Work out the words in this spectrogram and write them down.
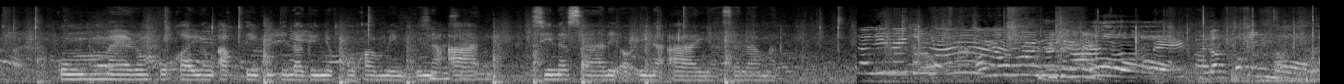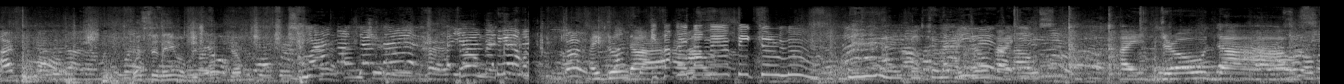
kung meron po kayong activity, lagi niyo po kami inaa sinasali o inaaya. Salamat. What's the name of this workshop? I draw the... Ipakita mo yung picture mo. picture mo. I draw the house. I draw the house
